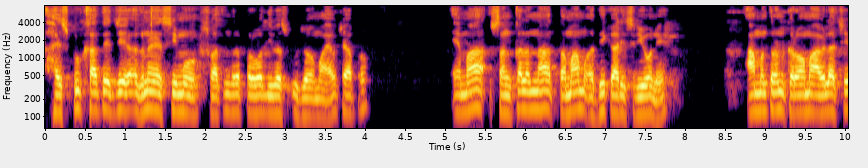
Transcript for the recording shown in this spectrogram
હાઈસ્કૂલ ખાતે જે અગ્નએસીમો સ્વાતંત્ર્ય પર્વ દિવસ ઉજવવામાં આવ્યો છે આપણો એમાં સંકલનના તમામ અધિકારીશ્રીઓને આમંત્રણ કરવામાં આવેલા છે.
